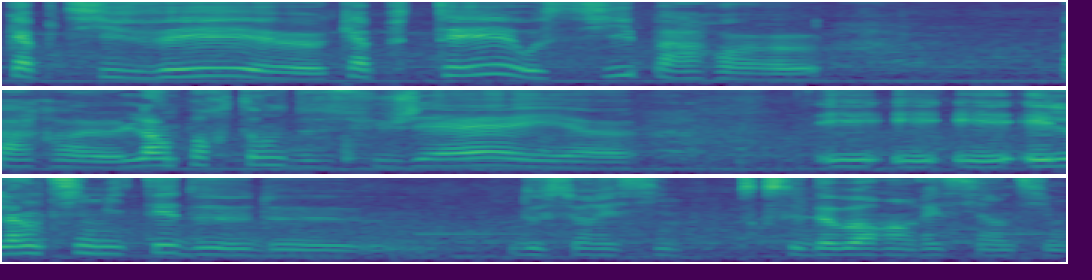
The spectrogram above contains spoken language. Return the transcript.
captivé, capté aussi par par euh, l'importance du sujet et, euh, l'intimité de, ce récit. Parce que c'est d'abord un récit intime.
